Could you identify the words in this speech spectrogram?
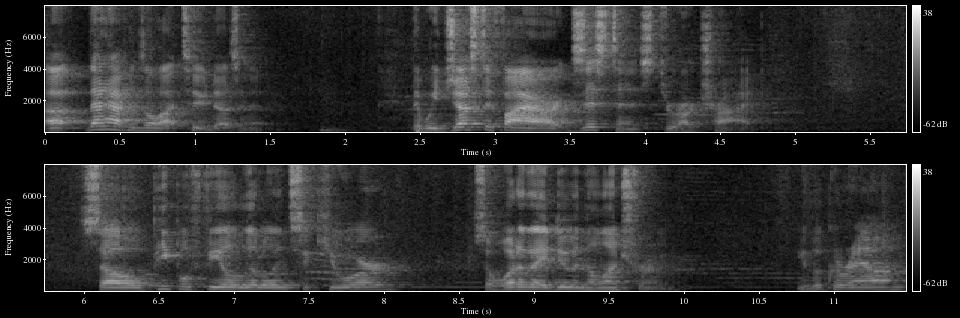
Uh, that happens a lot too, doesn't it? That we justify our existence through our tribe. So people feel a little insecure. So what do they do in the lunchroom? You look around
